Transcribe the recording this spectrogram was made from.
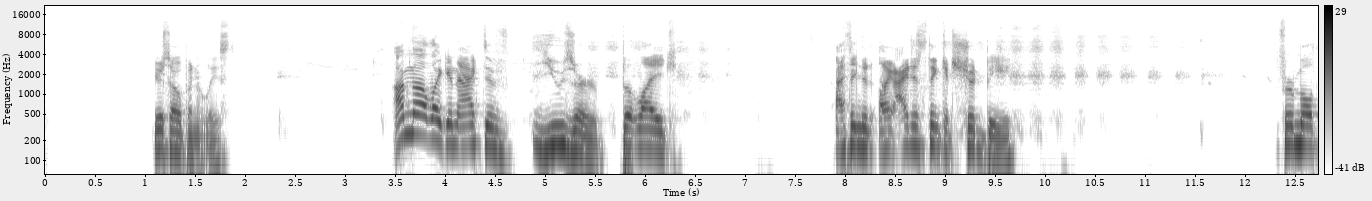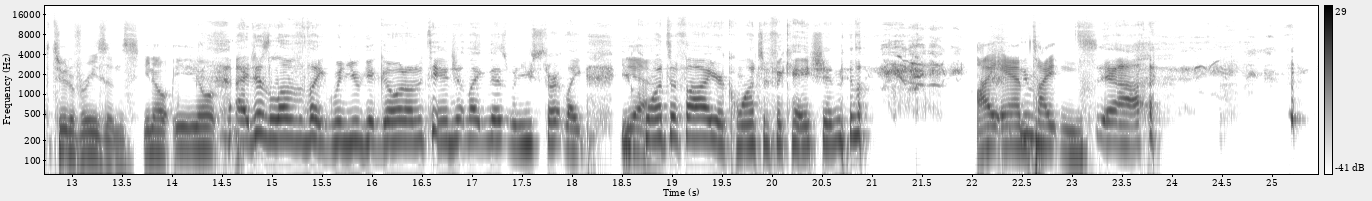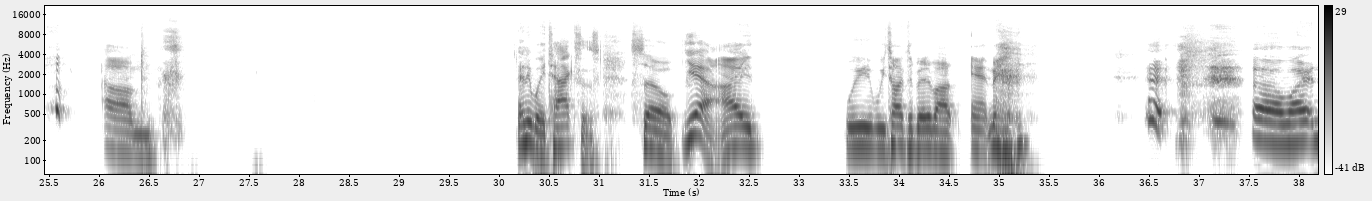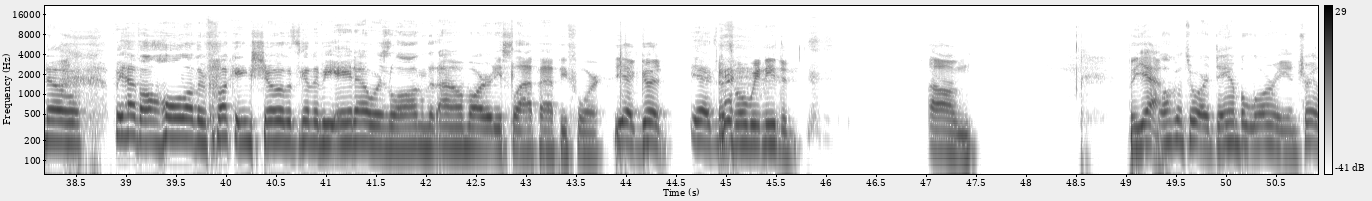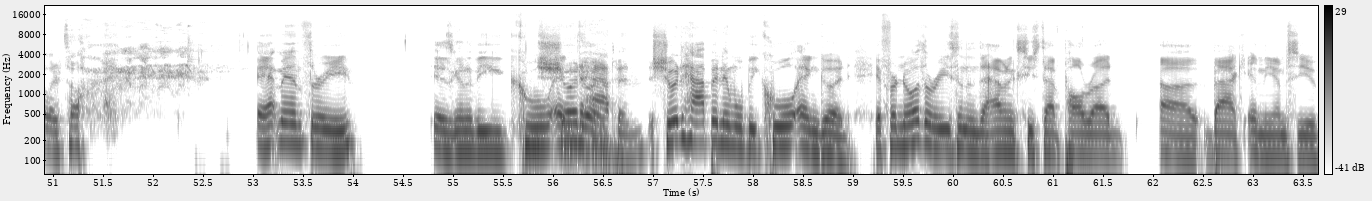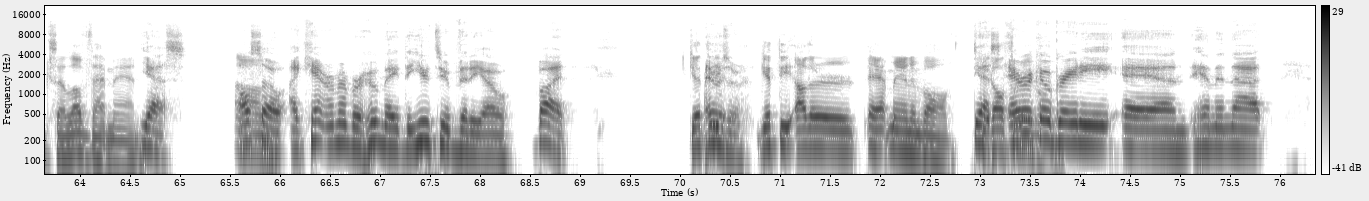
here's hoping at least. I'm not like an active user, but like I think it, like I just think it should be for a multitude of reasons. You know, you know. I just love like when you get going on a tangent like this, when you start like you Yeah. quantify your quantification. I am You- Titans. yeah. Um. Anyway, taxes. So yeah, I we we talked a bit about Ant Man. Oh my no. We have a whole other fucking show that's gonna be eight hours long that I'm already slap happy for. yeah, good. Yeah, That's what we needed. Um. But yeah, welcome to our Dan Balorian trailer talk. Ant Man three is gonna be cool. and Should good. happen. Should happen and will be cool and good. If for no other reason than to have an excuse to have Paul Rudd uh back in the MCU because I love that man. Yes. Um, Also, I can't remember who made the YouTube video, but get the a- get the other Ant Man involved. yes, Eric. O'Grady and him in that.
